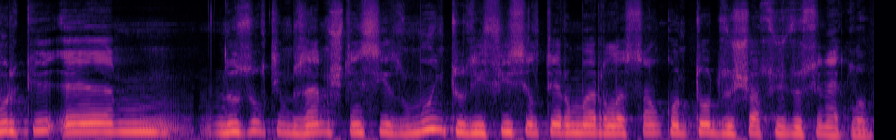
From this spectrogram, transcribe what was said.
Porque hum, nos últimos anos tem sido muito difícil ter uma relação com todos os sócios do Cineclube.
